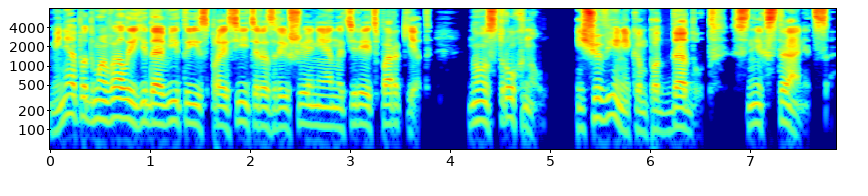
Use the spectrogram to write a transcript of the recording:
Меня подмывало ядовито и спросить разрешения натереть паркет, но струхнул. Еще веником поддадут, с них станется.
